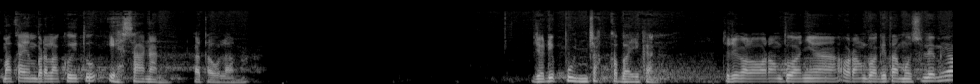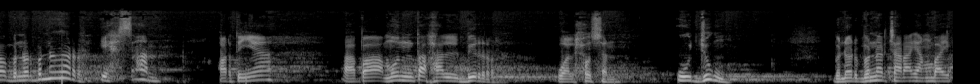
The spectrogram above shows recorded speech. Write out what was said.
maka yang berlaku itu ihsanan kata ulama. Jadi puncak kebaikan. Jadi kalau orang tuanya orang tua kita muslim ya benar-benar ihsan. Artinya apa muntahal bir wal husn ujung benar-benar cara yang baik.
